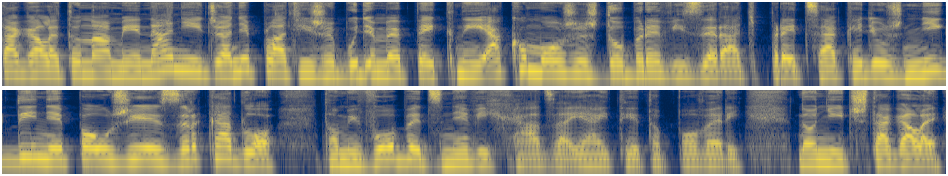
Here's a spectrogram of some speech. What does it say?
Tak ale to nám je na nič a neplatí, že budeme pekní. Ako môžeš dobre vyzerať predsa, keď už nikdy nepoužiješ zrkadlo? To mi vôbec nevychádza, aj tieto povery. No nič, tak ale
